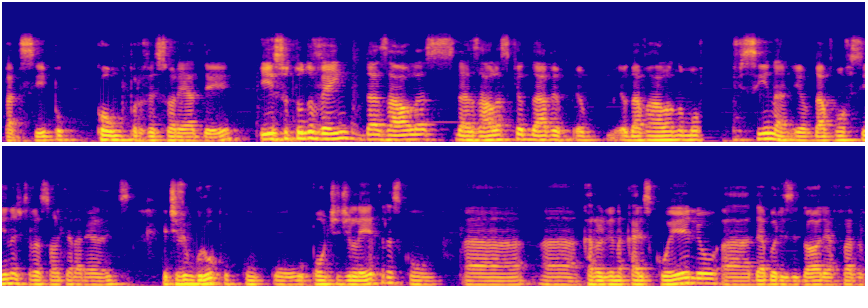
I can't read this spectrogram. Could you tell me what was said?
participo como professor EAD. E isso tudo vem das aulas, das aulas que eu dava. Eu, eu, eu dava aula numa oficina, eu dava uma oficina de tradução literária antes eu tive um grupo com, com o Ponte de Letras, com a, a, Carolina Cares Coelho, a Débora Isidoro e a Flávia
